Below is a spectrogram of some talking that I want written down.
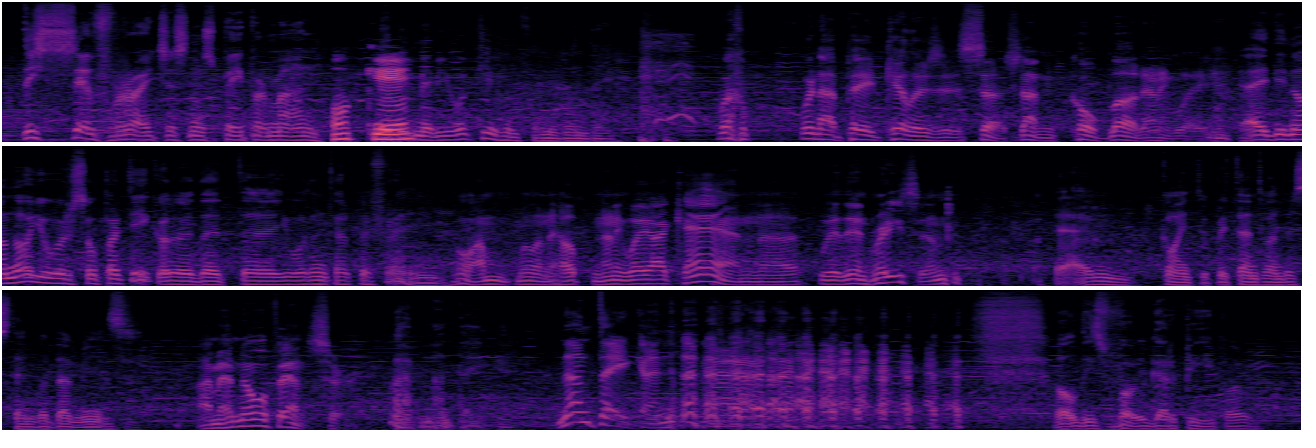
this self-righteous newspaper man. Oke. Maybe you will kill him for me one day. Well, we're not paid killers as such, not in cold blood anyway. I did not know you were so particular that uh, you wouldn't help a friend. Oh, I'm willing to help in any way I can, uh, within reason. I'm going to pretend to understand what that means. I meant no offense, sir. Ah, none taken. None taken. All these vulgar people,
